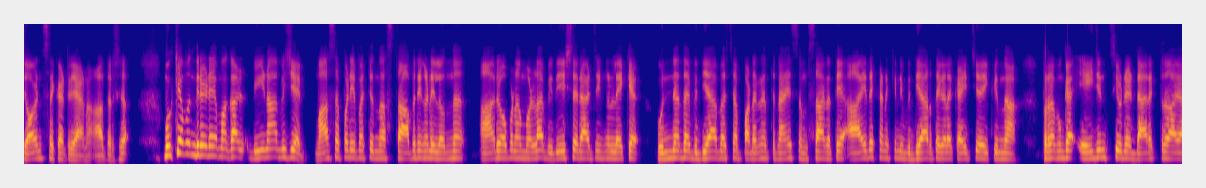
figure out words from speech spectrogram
ജോയിന്റ് സെക്രട്ടറിയാണ് ആദർശ്. മുഖ്യമന്ത്രിയുടെ മകൾ വീണ വിജയൻ മാസപ്പടി പറ്റുന്ന സ്ഥാപനങ്ങളിലൊന്ന് ആരോപണമുള്ള വിദേശ രാജ്യങ്ങളിലേക്ക് ഉന്നത വിദ്യാഭ്യാസ പഠനത്തിനായി സംസ്ഥാനത്തെ ആയിരക്കണക്കിന് വിദ്യാർത്ഥികളെ കയറ്റി അയക്കുന്ന പ്രമുഖ ഏജൻസിയുടെ ഡയറക്ടറായ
